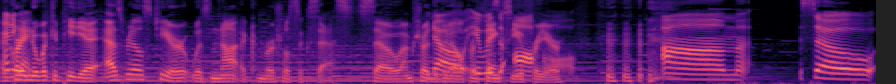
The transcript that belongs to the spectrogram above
According anyway. to Wikipedia, Azrael's Tear was not a commercial success. So I'm sure the no, developer thanks you for your. um so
